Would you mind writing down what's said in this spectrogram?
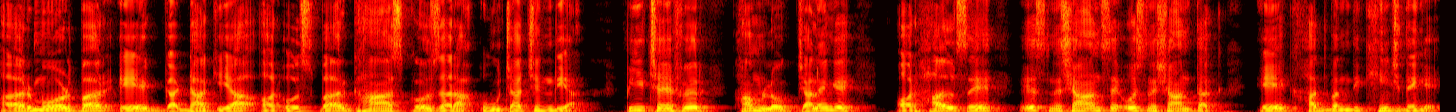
हर मोड़ पर एक गड्ढा किया और उस पर घास को जरा ऊँचा चिन दिया। पीछे फिर हम लोग चलेंगे और हल से इस निशान से उस निशान तक एक हदबंदी खींच देंगे।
